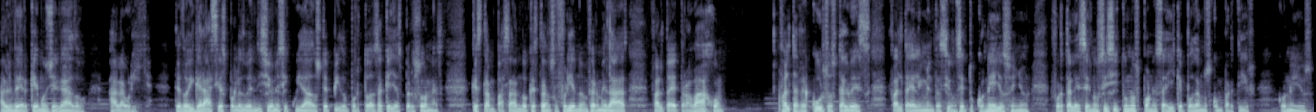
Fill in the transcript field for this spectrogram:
al ver que hemos llegado a la orilla. Te doy gracias por las bendiciones y cuidados. Te pido por todas aquellas personas que están pasando, que están sufriendo enfermedad, falta de trabajo, falta de recursos, tal vez falta de alimentación. Sé tú con ellos, Señor. Fortalecenos y si tú nos pones ahí que podamos compartir con ellos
